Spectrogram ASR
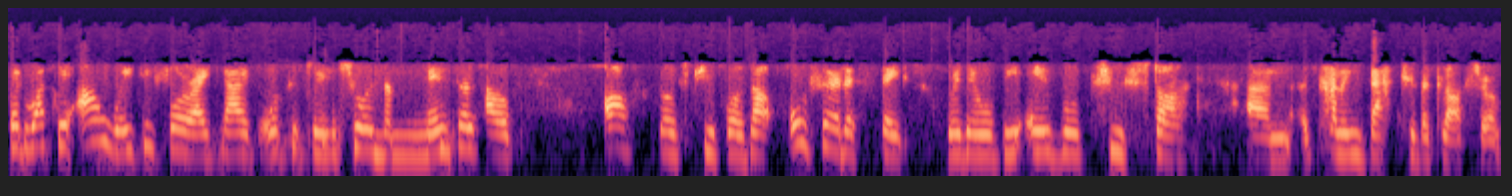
But what they are waiting for right now is also to ensure the mental health of those pupils are also at a state where they will be able to start um, coming back to the classroom.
